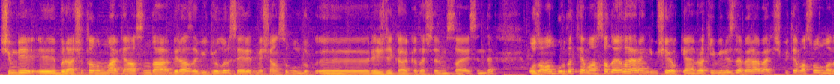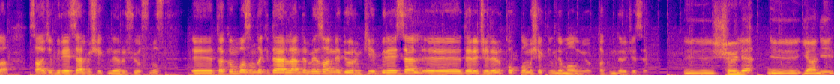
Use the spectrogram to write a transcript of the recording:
Şimdi e, branşı tanımlarken aslında biraz da videoları seyretme şansı bulduk e, rejideki arkadaşlarımız sayesinde. O zaman burada temasa dayalı herhangi bir şey yok. Yani rakibinizle beraber hiçbir temas olmadan sadece bireysel bir şekilde yarışıyorsunuz. E, takım bazındaki değerlendirme zannediyorum ki bireysel e, derecelerin toplamı şeklinde mi alınıyor takım derecesi? Ee, şöyle e, yani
